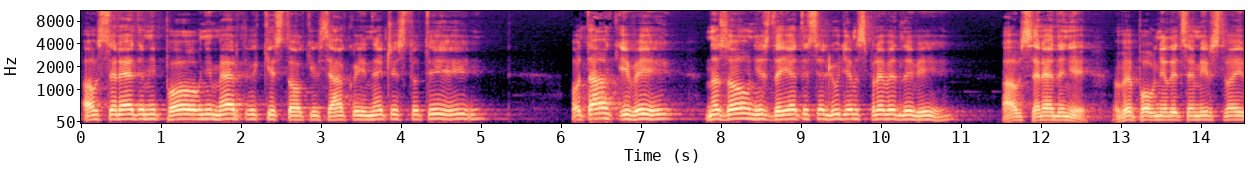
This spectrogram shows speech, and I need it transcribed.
а всередині повні мертвих кісток і всякої нечистоти. Отак і ви назовні здаєтеся людям справедливі, а всередині ви повні лицемірства і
